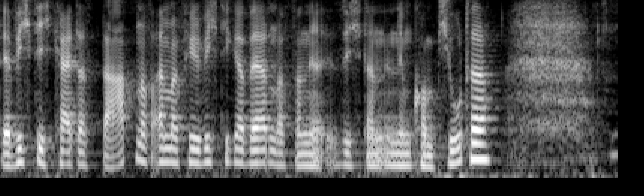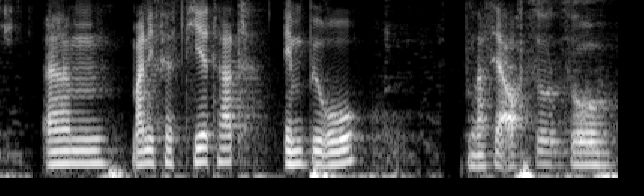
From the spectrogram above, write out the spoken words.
der Wichtigkeit, dass Daten auf einmal viel wichtiger werden, was dann sich dann in dem Computer ähm, manifestiert hat im Büro, was ja auch zu, zu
